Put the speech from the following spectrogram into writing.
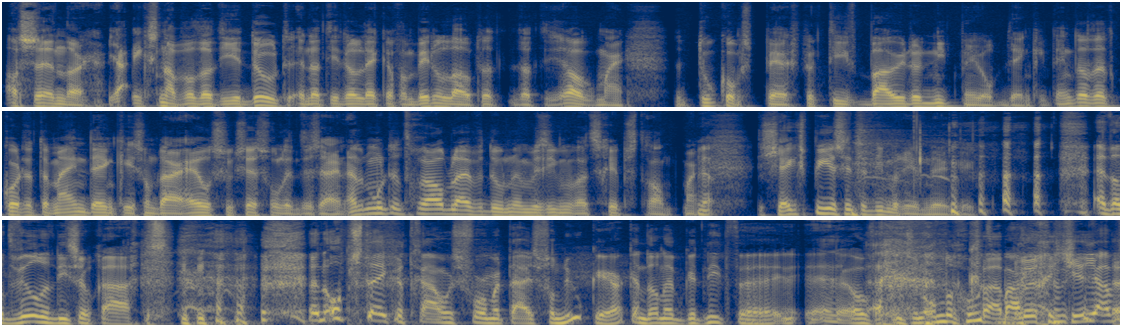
als zender. Ja, ik snap wel dat hij het doet en dat hij er lekker van binnen loopt. Dat, dat is ook. Maar de toekomstperspectief bouw je er niet mee op, denk ik. Ik denk dat het korte termijn denken is om daar heel succesvol in te zijn. En dat moet het vooral blijven doen en we zien wat schip strandt. Maar ja. Shakespeare zit er niet meer in, denk ik. en dat wilde hij zo graag. een opsteker trouwens voor Matthijs van Nieuwkerk. En dan heb ik het niet uh, over in zijn ondergoed. Qua maar, bruggetje. Ja,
